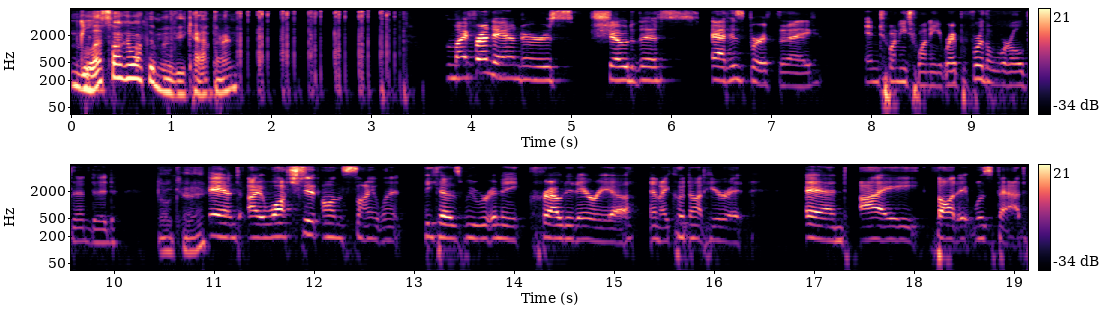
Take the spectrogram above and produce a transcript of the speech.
Let's talk about the movie, Catherine. my friend Anders showed this at his birthday in 2020, right before the world ended. Okay. And I watched it on silent because we were in a crowded area and I could not hear it. And I thought it was bad.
